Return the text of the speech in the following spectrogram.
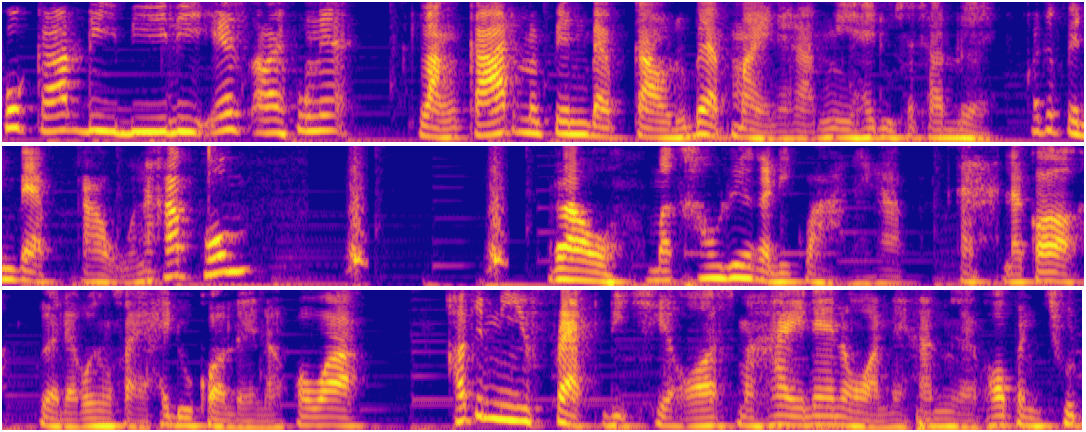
พวกการ์ด DB DS อะไรพวกเนี้ยหลังการ์ดมันเป็นแบบเก่าหรือแบบใหม่นะครับนี่ให้ดูชัดๆเลย ก็จะเป็นแบบเก่านะครับผมเรามาเข้าเรื่องกันดีกว่านะครับอะแล้วก็เผื่อหลายคนสงสัยให้ดูก่อนเลยนะเพราะว่าเขาจะมีแฟลกดีเคออสมาให้แน่นอนนะครับเหนื่อยเพราะเป็นชุด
